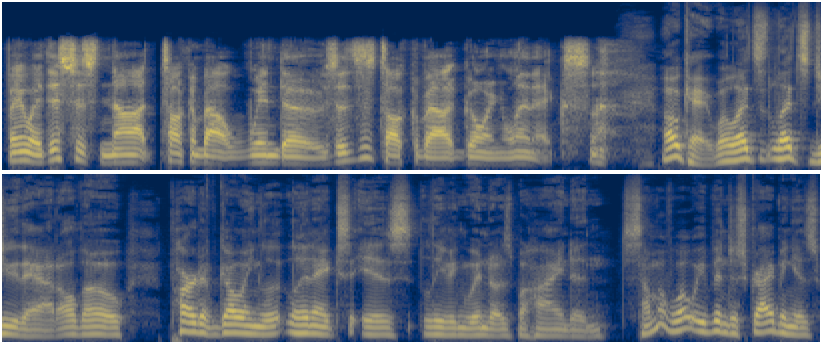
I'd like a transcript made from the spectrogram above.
But anyway, this is not talking about Windows. This is talk about going Linux. okay, well let's let's do that. Although part of going Linux is leaving Windows behind, and some of what we've been describing is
